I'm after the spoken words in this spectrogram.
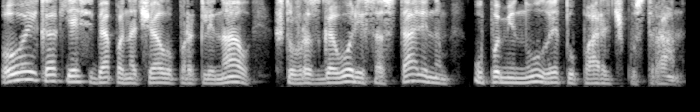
Ой, как я себя поначалу проклинал, что в разговоре со Сталиным упомянул эту парочку стран.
